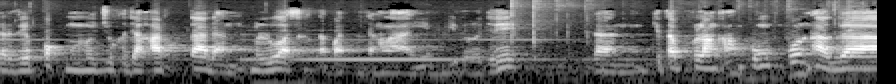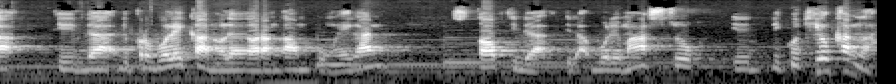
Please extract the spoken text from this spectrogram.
dari Depok menuju ke Jakarta dan meluas ke tempat yang lain gitu loh. Jadi dan kita pulang kampung pun agak tidak diperbolehkan oleh orang kampung ya kan? Stop tidak tidak boleh masuk. Dikucilkan lah.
